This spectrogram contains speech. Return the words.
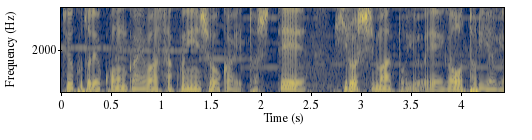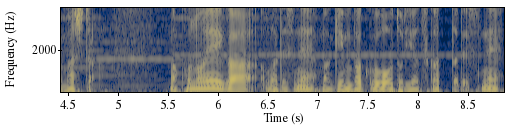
ということで今回は作品紹介として、広島という映画を取り上げました。まあ、この映画はですね、まあ、原爆を取り扱ったですね、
